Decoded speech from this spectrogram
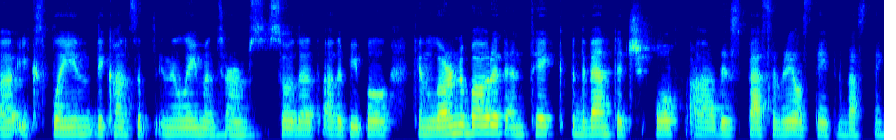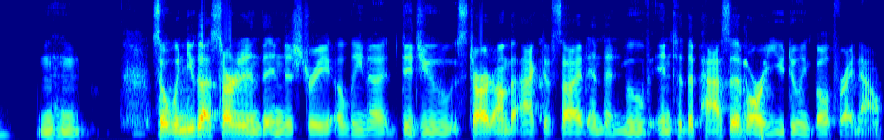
uh, explain the concept in the layman terms so that other people can learn about it and take advantage of uh, this passive real estate investing. Mm-hmm. So, when you got started in the industry, Alina, did you start on the active side and then move into the passive, or are you doing both right now?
